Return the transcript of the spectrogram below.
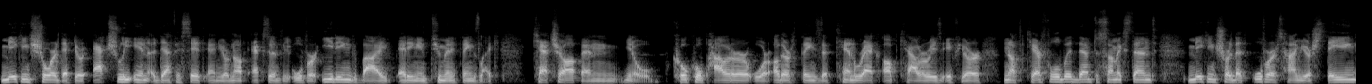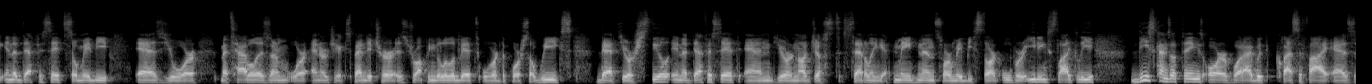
making sure that you're actually in a deficit and you're not accidentally overeating by adding in too many things like ketchup and you know cocoa powder or other things that can rack up calories if you're not careful with them to some extent making sure that over time you're staying in a deficit. So maybe as your metabolism or energy expenditure is dropping a little bit over the course of weeks that you're still in a deficit and you're not just settling at maintenance or maybe start overeating slightly. These kinds of things are what i would classify as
